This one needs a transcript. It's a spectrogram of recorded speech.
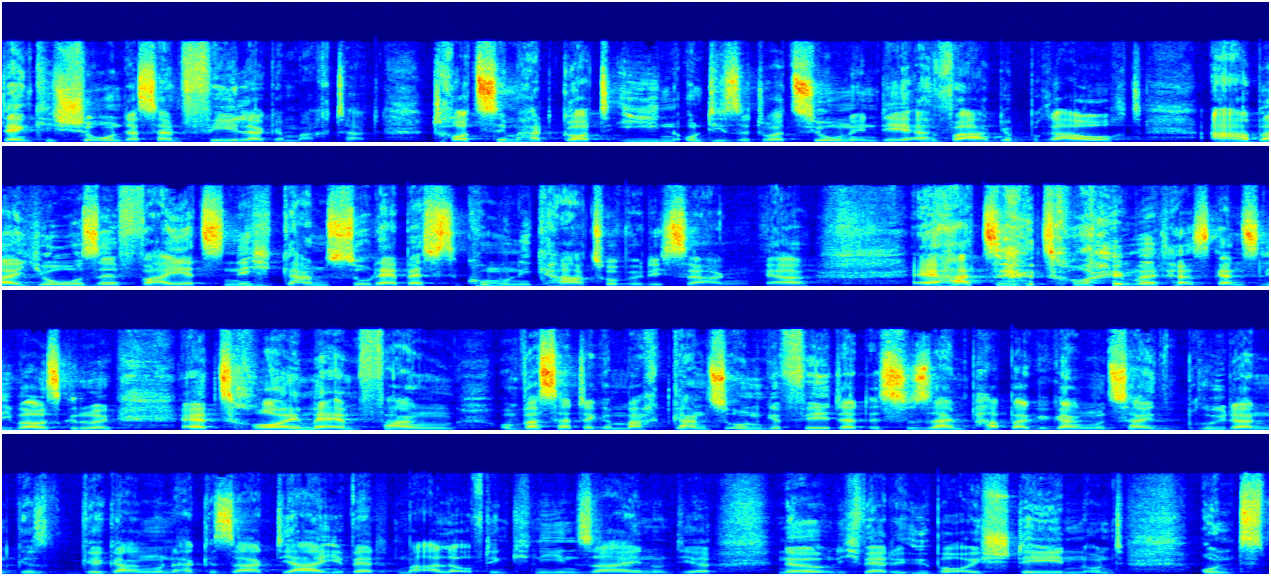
denke ich schon, dass er einen Fehler gemacht hat. Trotzdem hat Gott ihn und die Situation, in der er war, gebraucht, aber Josef war jetzt nicht ganz so der beste Kommunikator, würde ich sagen. Ja? Er hat Träume, das ist ganz lieb ausgedrückt, er hat Träume empfangen und was hat er gemacht? Ganz ungefiltert ist zu seinem Papa gegangen und seinen Brüdern gegangen und hat gesagt, ja, ihr werdet mal alle auf den Knien sein und, ihr, ne, und ich werde über euch stehen. Und, und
